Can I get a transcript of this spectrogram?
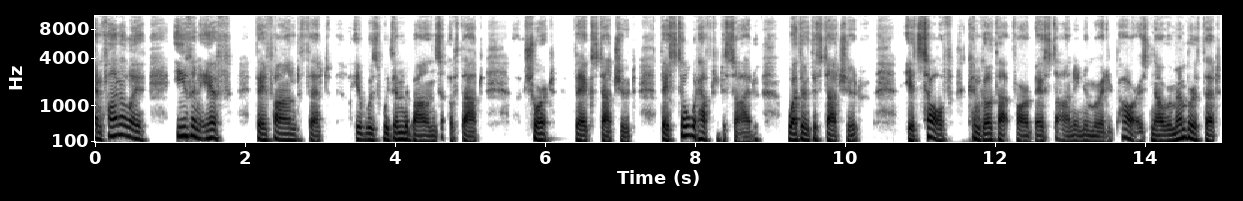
And finally, even if they found that it was within the bounds of that short vague statute, they still would have to decide whether the statute itself can go that far based on enumerated powers. Now, remember that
